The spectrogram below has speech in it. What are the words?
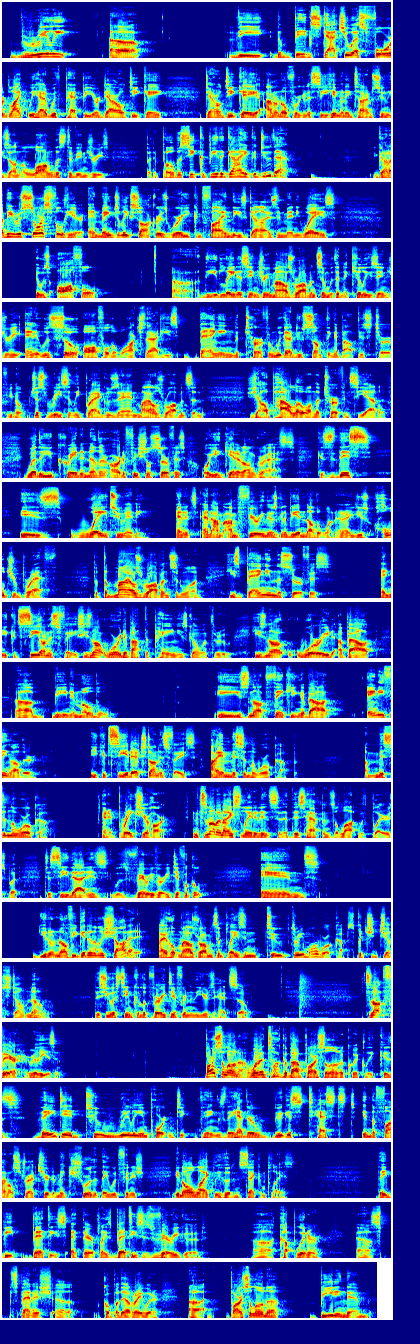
really uh, the the big statuesque forward like we had with Pepi or Daryl Dike. Daryl Dike, I don't know if we're going to see him anytime soon. He's on a long list of injuries, but Ebobisse could be the guy who could do that. You got to be resourceful here, and Major League Soccer is where you can find these guys in many ways. It was awful. Uh, the latest injury, Miles Robinson with an Achilles injury, and it was so awful to watch that. He's banging the turf, and we got to do something about this turf. You know, just recently, Brad Guzan, Miles Robinson, João Paulo on the turf in Seattle. Whether you create another artificial surface or you get it on grass, because this is way too many, and it's and I'm I'm fearing there's going to be another one, and I just hold your breath. But the Miles Robinson one, he's banging the surface, and you can see on his face he's not worried about the pain he's going through. He's not worried about uh, being immobile. He's not thinking about anything other. You could see it etched on his face. I am missing the World Cup. I'm missing the World Cup. And it breaks your heart. And it's not an isolated incident. This happens a lot with players, but to see that is was very, very difficult. And you don't know if you get another shot at it. I hope Miles Robinson plays in two, three more World Cups, but you just don't know. This U.S. team could look very different in the years ahead. So it's not fair. It really isn't. Barcelona. I want to talk about Barcelona quickly because they did two really important t- things. They had their biggest test in the final stretch here to make sure that they would finish, in all likelihood, in second place. They beat Betis at their place. Betis is very good. Uh, Cup winner, uh, Spanish uh, Copa del Rey winner. Uh, Barcelona beating them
